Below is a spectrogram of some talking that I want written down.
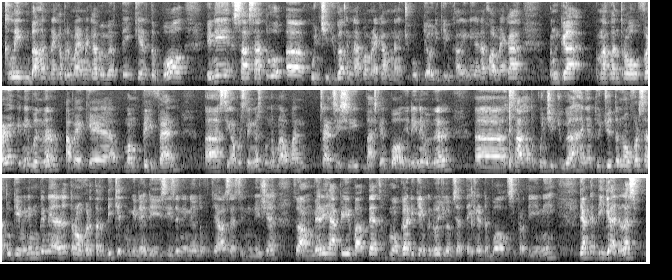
clean banget mereka bermain mereka benar-benar take care the ball ini salah satu uh, kunci juga kenapa mereka menang cukup jauh di game kali ini karena kalau mereka enggak melakukan turnover ini benar-benar apa ya kayak memprevent uh, Singapore Slingers untuk melakukan transisi basketball. Jadi ini benar uh, salah satu kunci juga hanya 7 turnover satu game ini mungkin ini ada turnover terdikit mungkin ya di season ini untuk CLSS Indonesia. So I'm very happy about that. Semoga di game kedua juga bisa take care the ball seperti ini. Yang ketiga adalah 10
